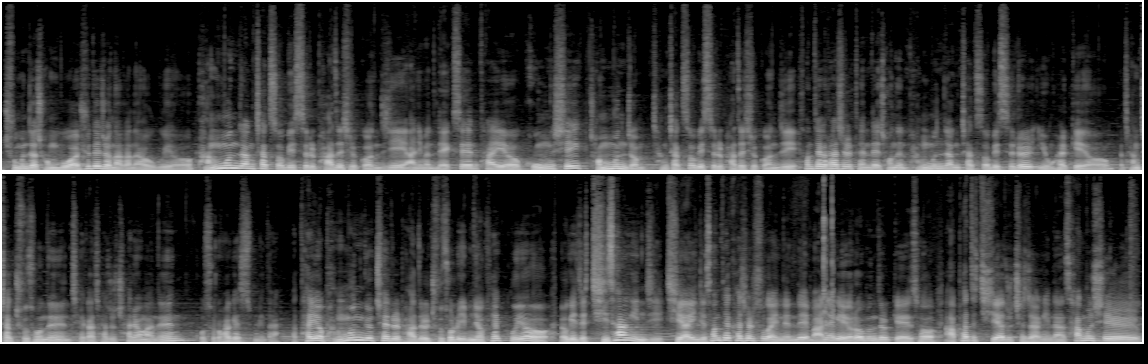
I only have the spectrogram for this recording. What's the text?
주문자 정보와 휴대전화가 나오고요. 방문 장착 서비스를 받으실 건지 아니면 넥센타이어 공식 전문점 장착 서비스를 받으실 건지 선택을 하실 텐데 저는 방문 장착 서비스를 이용할게요. 장착 주소는 제가 자주 촬영하는 곳으로 하겠습니다. 타이어 방문 교체를 받을 주소를 입력했고 요. 여기 이제 지상인지 지하인지 선택하실 수가 있는데 만약에 여러분들께서 아파트 지하 주차장이나 사무실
